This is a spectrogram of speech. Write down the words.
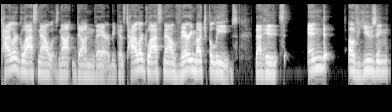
Tyler Glasnow was not done there because Tyler Glasnow very much believes that his end of using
